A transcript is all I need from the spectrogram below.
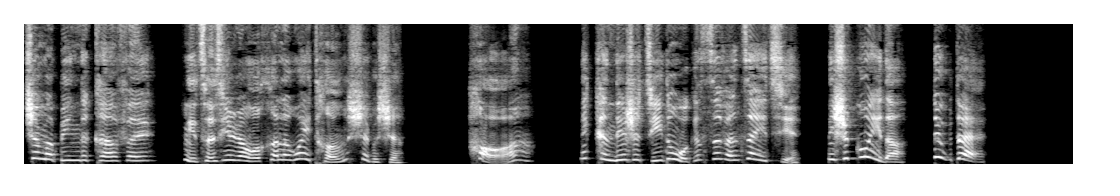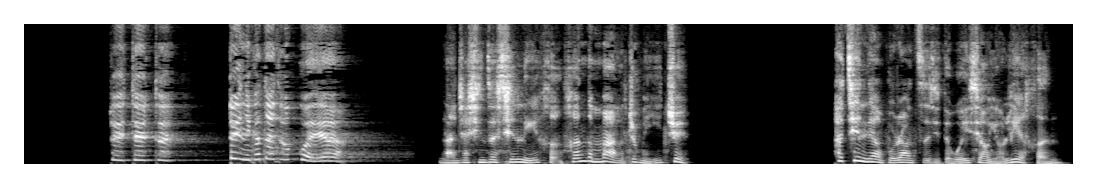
这么冰的咖啡，你曾经让我喝了胃疼是不是？好啊，你肯定是嫉妒我跟思凡在一起，你是故意的，对不对？对对对，对你个大头鬼啊！蓝嘉欣在心里狠狠的骂了这么一句。他尽量不让自己的微笑有裂痕，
